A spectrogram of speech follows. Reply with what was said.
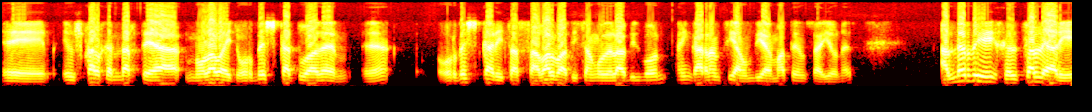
e, euskal jendartea nolabait ordezkatua den, e, ordezkaritza zabal bat izango dela Bilbon, hain garrantzia handia ematen zaionez. Alderdi jeltzaleari,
